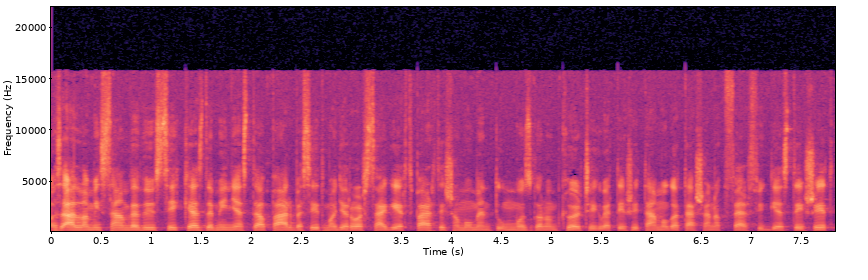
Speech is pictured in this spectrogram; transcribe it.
Az állami számvevőszék kezdeményezte a Párbeszéd Magyarországért párt és a Momentum mozgalom költségvetési támogatásának felfüggesztését,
